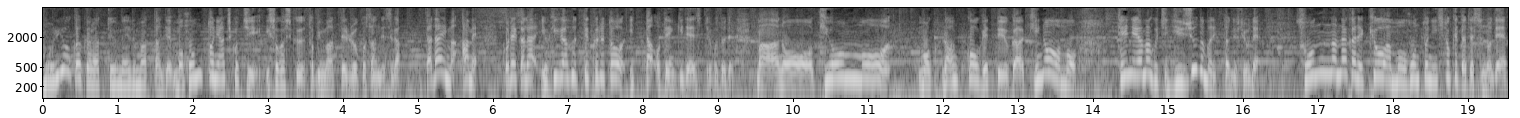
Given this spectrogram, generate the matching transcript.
盛岡からっていうメールもあったんでもう本当にあちこち忙しく飛び回っているロコさんですがただいま雨。これから雪が降ってくるといったお天気ですということでまああの気温ももう乱高下っていうか昨日はもう平年山口20度まで行ったんですよね。そんな中で今日はもう本当に1桁ですので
